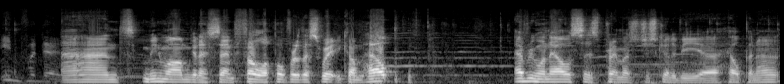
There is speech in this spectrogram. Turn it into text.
infidel. And meanwhile, I'm going to send Philip over this way to come help. Everyone else is pretty much just going to be uh, helping out.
